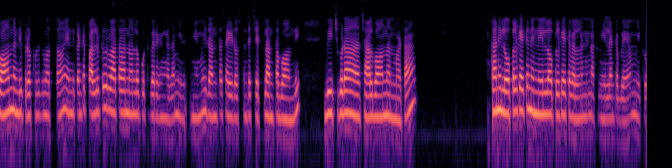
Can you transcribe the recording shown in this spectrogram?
బాగుందండి ప్రకృతి మొత్తం. ఎందుకంటే పల్లెటూరు వాతావరణంలో పుట్టి పెరిగాం కదా మేము. ఇదంతా సైడ్ వస్తుంటే చెట్లు అంతా బాగుంది బీచ్ కూడా చాలా బాగుందన్నమాట కానీ లోపలికైతే నేను నీళ్ళ లోపలికైతే వెళ్ళండి నాకు నీళ్ళంటే భయం. మీకు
